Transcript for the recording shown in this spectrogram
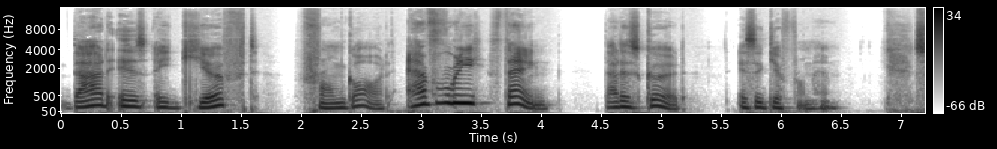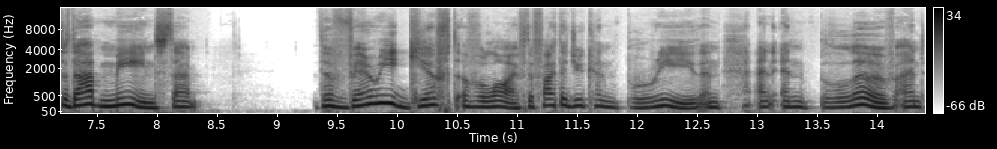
that is a gift from God. Everything that is good is a gift from Him. So that means that the very gift of life, the fact that you can breathe and and and live and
